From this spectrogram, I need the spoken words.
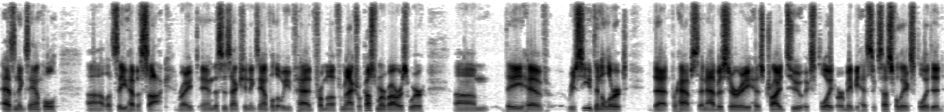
as an example, uh, let's say you have a SOC, right? And this is actually an example that we've had from a from an actual customer of ours where um, they have received an alert that perhaps an adversary has tried to exploit or maybe has successfully exploited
